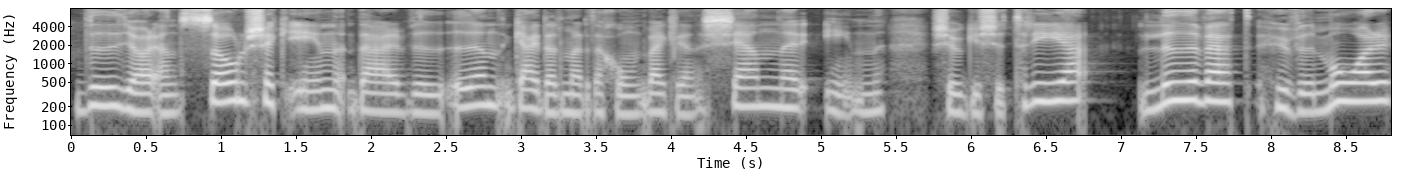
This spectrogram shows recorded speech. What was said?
Vi gör en soul check-in där vi i en guidad meditation verkligen känner in 2023, livet, hur vi mår.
